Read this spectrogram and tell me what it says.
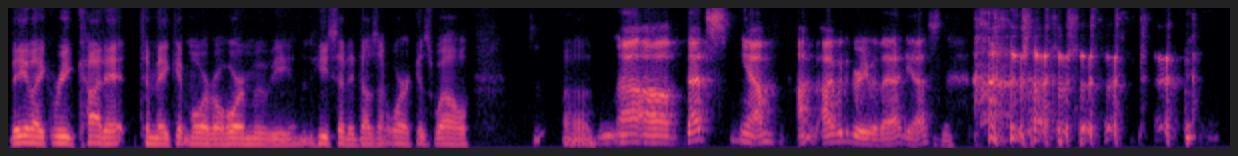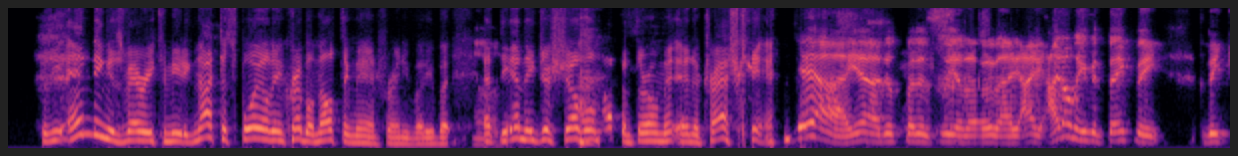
they like recut it to make it more of a horror movie, and he said it doesn't work as well. Uh, Uh, uh, that's yeah, I, I would agree with that. Yes. because the ending is very comedic. Not to spoil the Incredible Melting Man for anybody, but at the end they just shovel him up and throw him in a trash can. Yeah, yeah. Just but it's you know, I, I, I don't even think the the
